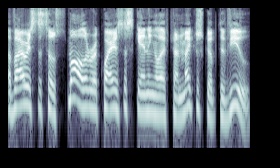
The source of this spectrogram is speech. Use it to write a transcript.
a virus is so small it requires a scanning electron microscope to view.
